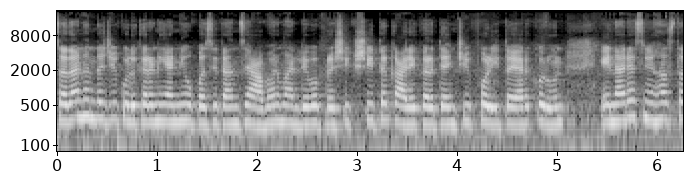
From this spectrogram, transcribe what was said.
सदानंदजी कुलकर्णी यांनी उपस्थितांचे आभार मानले व प्रशिक्षित कार्यकर्त्यांची फळी तयार करून येणाऱ्या सिंहस्थ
